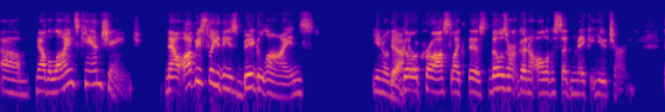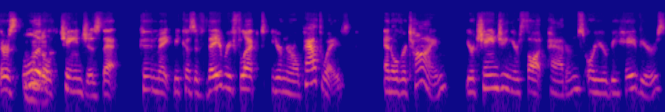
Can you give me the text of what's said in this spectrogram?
Um, now, the lines can change. Now, obviously, these big lines you know, that Yeah. go across like this, those aren't going to all of a sudden make a U turn. There's Mhm. little changes that can make because if they reflect your neural pathways and over time you're changing your thought patterns or your behaviors,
